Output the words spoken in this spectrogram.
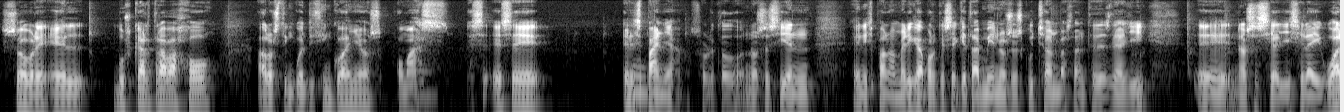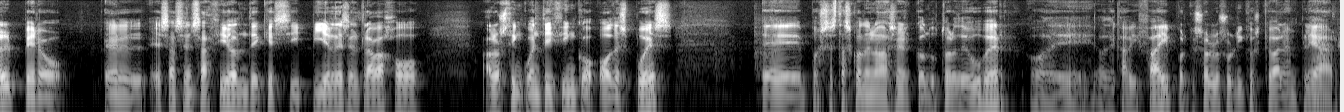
sobre el buscar trabajo a los 55 años o más. Ese, en España, sobre todo. No sé si en, en, Hispanoamérica, porque sé que también nos escuchan bastante desde allí. Eh, no sé si allí será igual, pero esa sensación de que si pierdes el trabajo a los 55 o después, eh, pues estás condenado a ser conductor de Uber o de, o de Cabify, porque son los únicos que van a emplear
